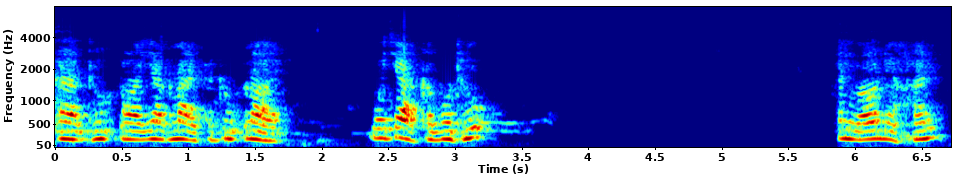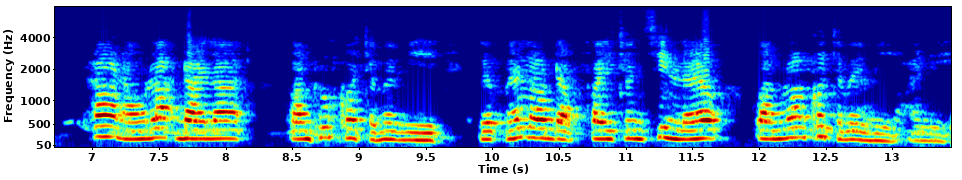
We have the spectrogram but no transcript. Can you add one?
ก็ทุกน้อยอยากหลายก็ทุกหลายบ่อยากก็บ่ทุกข์อันเราเนี่ยฮันถ้าเราละได้ละความทุกข์ก็จะไม่มีเปรียบเหมือนเราดับไฟจนสิ้นแล้ว ความร้อนก็จะไม่มีอันนี้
